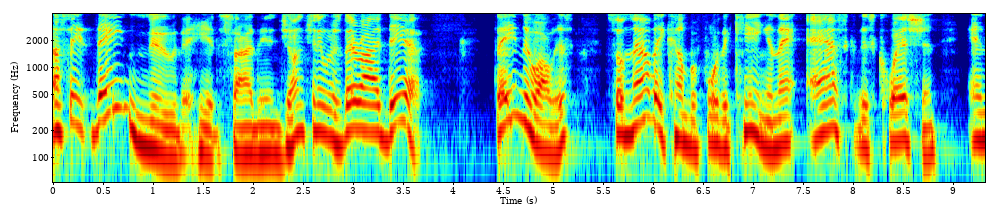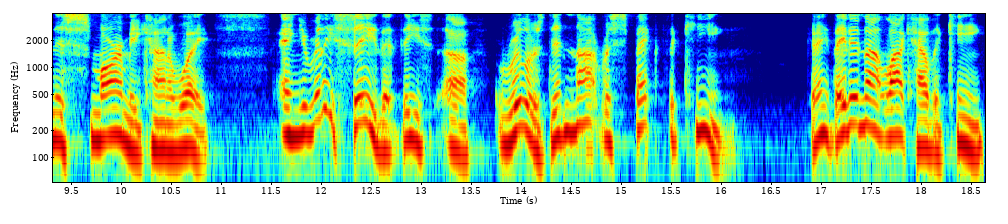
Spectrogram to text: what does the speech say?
Now, see, they knew that he had signed the injunction. It was their idea. They knew all this. So now they come before the king and they ask this question in this smarmy kind of way. And you really see that these uh, rulers did not respect the king. Okay, they did not like how the king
